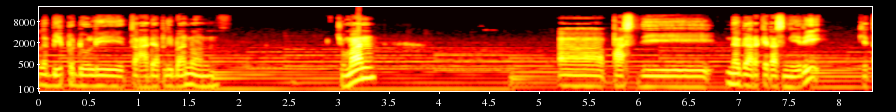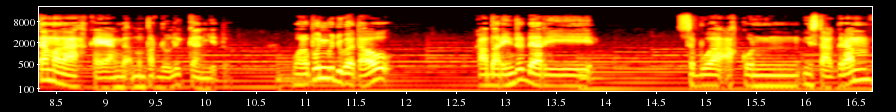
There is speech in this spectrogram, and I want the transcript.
lebih peduli terhadap Libanon. Cuman uh, pas di negara kita sendiri kita malah kayak nggak memperdulikan gitu. Walaupun gue juga tahu kabar itu dari sebuah akun Instagram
